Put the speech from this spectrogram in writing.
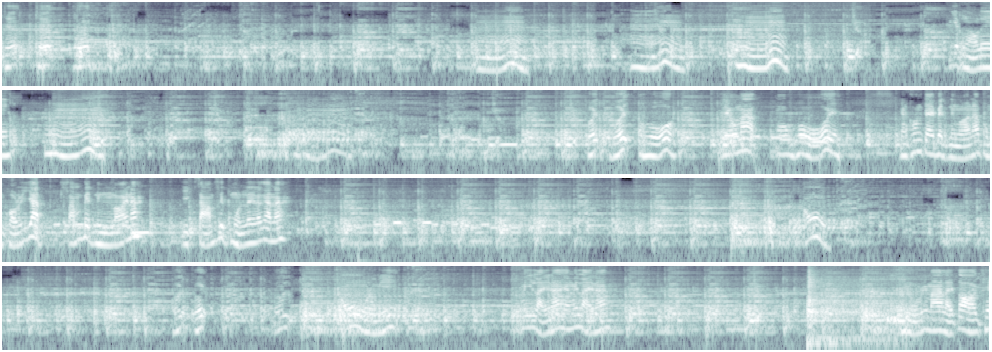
เธอเธอเธออืมอืมอืมเงียบเหงาเลยอื้อหือเฮ้ย เฮ้ย โอ้โห เร็วมาก โอ้โห ข้องใจเบ็ดหนึ่งร้อยนะ ผมขออนุญาตซ้ำเบ็ดหนึ่งร้อยนะ อีกสามสิบหมุนเลยแล้วกันนะ เอ้าเฮ้ยเฮ้ยเฮ้ยเอ้าตรงนี้ ไม่ไหลนะ ยังไม่ไหลนะ ไม่มาไหลต่อเค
